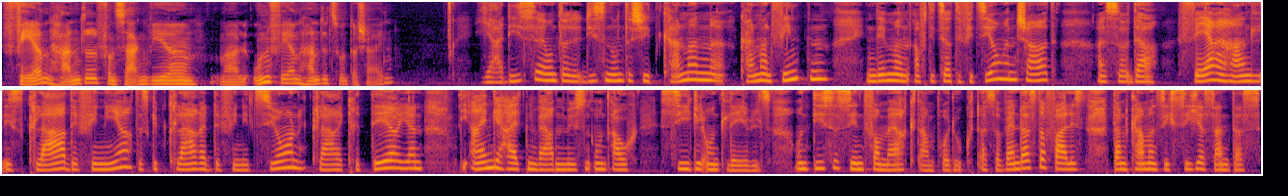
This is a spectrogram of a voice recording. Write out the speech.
fairen Handel von, sagen wir mal, unfairen Handel zu unterscheiden? Ja, diese, unter, diesen Unterschied kann man, kann man finden, indem man auf die Zertifizierungen schaut. Also der faire Handel ist klar definiert, es gibt klare Definitionen, klare Kriterien, die eingehalten werden müssen und auch Siegel und Labels. Und diese sind vermerkt am Produkt. Also wenn das der Fall ist, dann kann man sich sicher sein, dass,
